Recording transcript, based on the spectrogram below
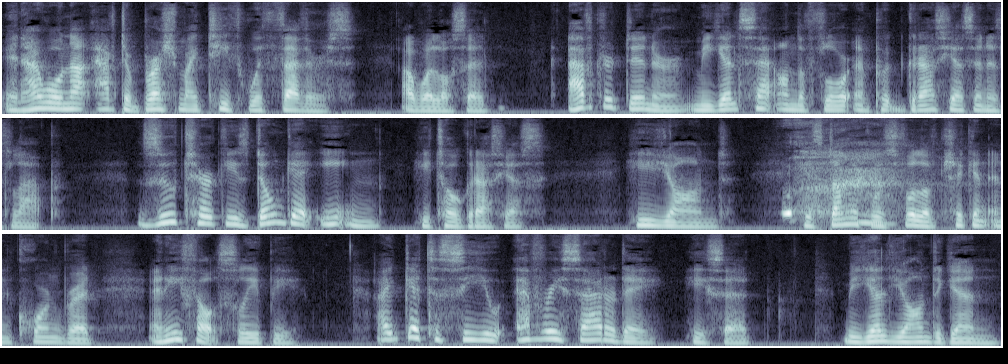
And I will not have to brush my teeth with feathers, Abuelo said. After dinner, Miguel sat on the floor and put Gracias in his lap. Zoo turkeys don't get eaten, he told Gracias. He yawned. His stomach was full of chicken and cornbread, and he felt sleepy. I get to see you every Saturday, he said. Miguel yawned again.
